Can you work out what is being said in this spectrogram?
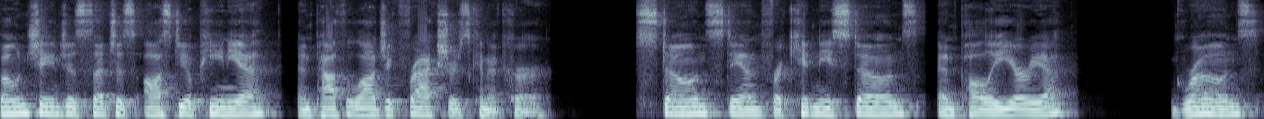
bone changes such as osteopenia and pathologic fractures can occur. Stones stand for kidney stones and polyuria. Groans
